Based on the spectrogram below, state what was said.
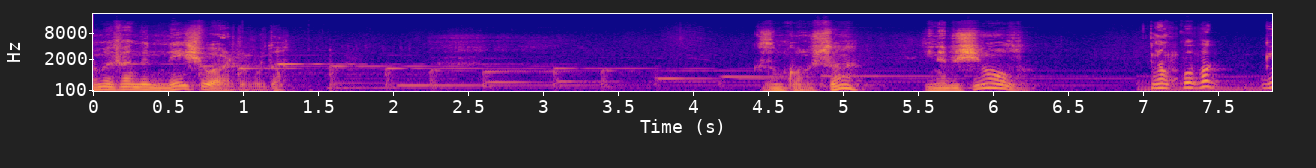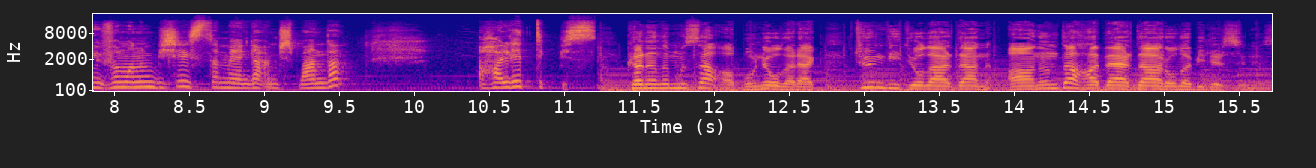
Hanımefendinin ne işi vardı burada? Kızım konuşsana. Yine bir şey mi oldu? Yok baba Gülfem Hanım bir şey istemeye gelmiş benden. Hallettik biz. Kanalımıza abone olarak tüm videolardan anında haberdar olabilirsiniz.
